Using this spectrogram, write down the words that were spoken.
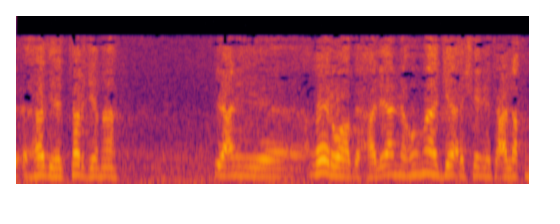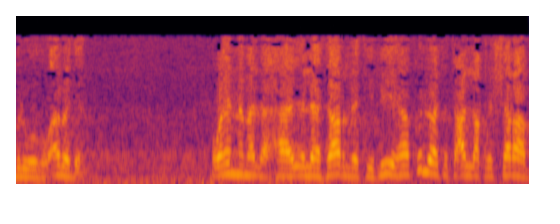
هذه الترجمة يعني غير واضحة لأنه ما جاء شيء يتعلق بالوضوء أبدا. وإنما الآثار التي فيها كلها تتعلق بالشراب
